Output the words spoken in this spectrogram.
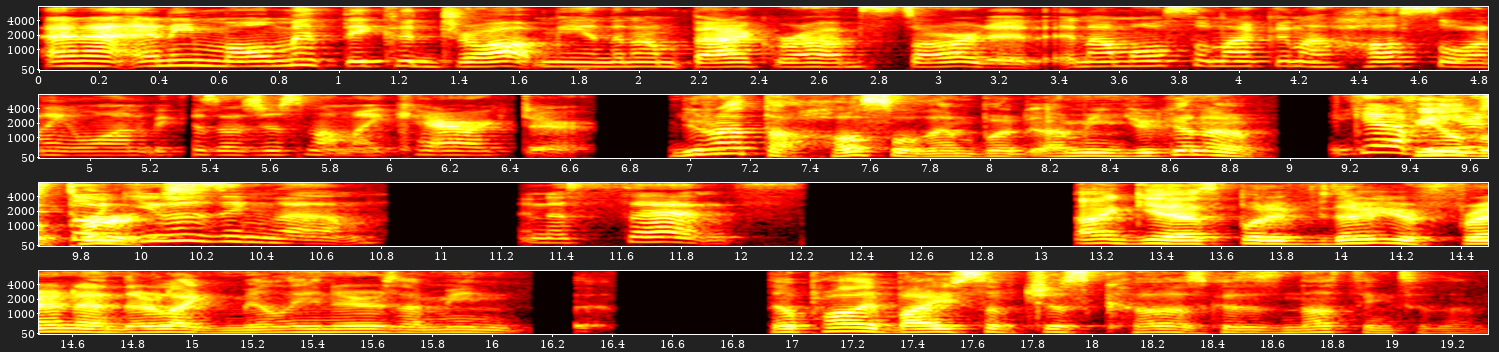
and at any moment they could drop me and then I'm back where I'm started. And I'm also not gonna hustle anyone because that's just not my character. You don't have to hustle them, but I mean, you're gonna, Yeah, Feel but you're the still perks. using them in a sense. I guess. But if they're your friend and they're like millionaires, I mean, they'll probably buy you stuff just cause, cause it's nothing to them.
